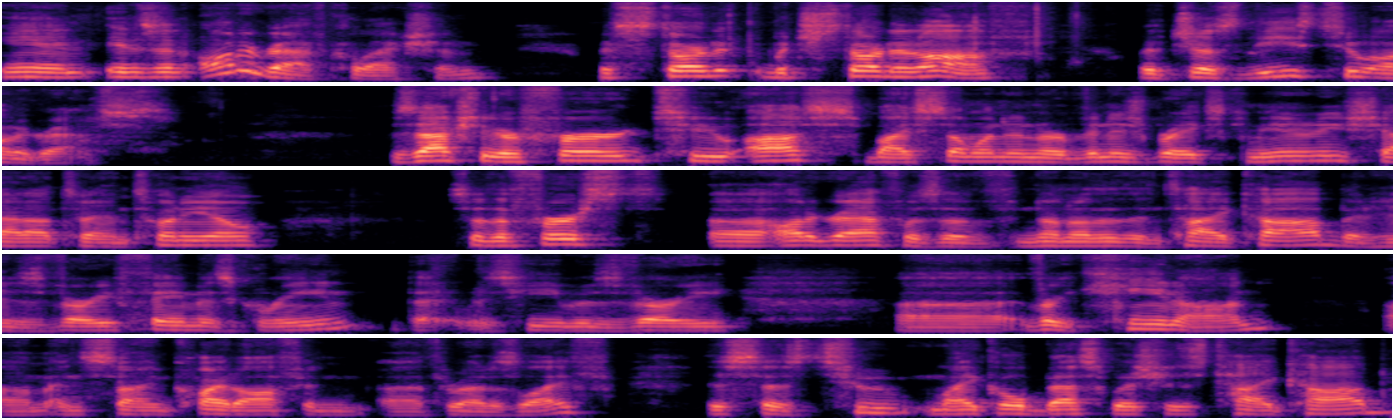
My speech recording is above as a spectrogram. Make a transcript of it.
and it is an autograph collection which started which started off with just these two autographs. It was actually referred to us by someone in our Vintage Breaks community. Shout out to Antonio. So the first uh, autograph was of none other than Ty Cobb and his very famous green that was he was very uh, very keen on um, and signed quite often uh, throughout his life. This says to Michael, best wishes, Ty Cobb,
